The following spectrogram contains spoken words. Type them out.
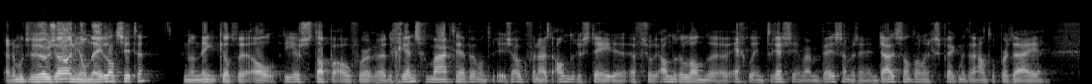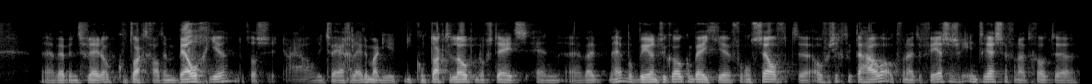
dan moeten we sowieso in heel Nederland zitten. En dan denk ik dat we al de eerste stappen over eh, de grens gemaakt hebben. Want er is ook vanuit andere steden, of sorry, andere landen echt wel interesse in waar we bezig zijn. We zijn in Duitsland al in gesprek met een aantal partijen. Uh, we hebben in het verleden ook contact gehad in België. Dat was nou ja, alweer twee jaar geleden, maar die, die contacten lopen nog steeds. En uh, wij hè, proberen natuurlijk ook een beetje voor onszelf het overzichtelijk te houden. Ook vanuit de VS is er interesse, vanuit grote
